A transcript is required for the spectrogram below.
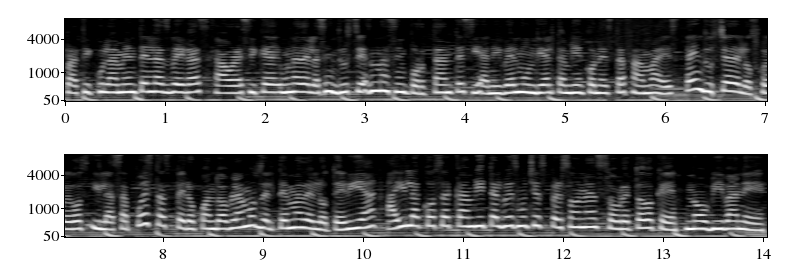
particularmente en Las Vegas, ahora sí que una de las industrias más importantes y a nivel mundial también con esta fama es la industria de los juegos y las apuestas, pero cuando hablamos del tema de lotería, ahí la cosa cambia y tal vez muchas personas, sobre todo que no vivan eh,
